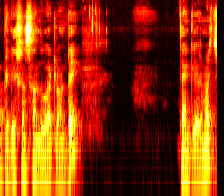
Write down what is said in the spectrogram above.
అప్లికేషన్స్ అందుబాటులో ఉంటాయి. Thank you very much.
